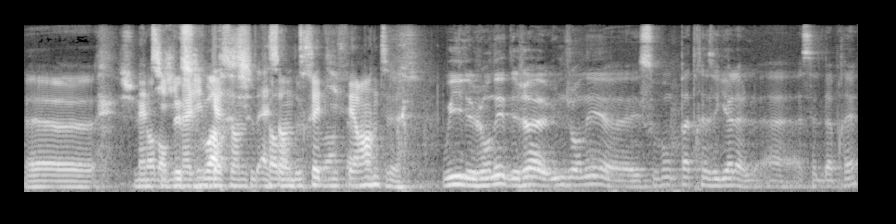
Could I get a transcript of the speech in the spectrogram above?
Même si j'imagine qu'elles sont, très différentes. Oui, les journées, déjà, une journée est souvent pas très égale à, celle d'après.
